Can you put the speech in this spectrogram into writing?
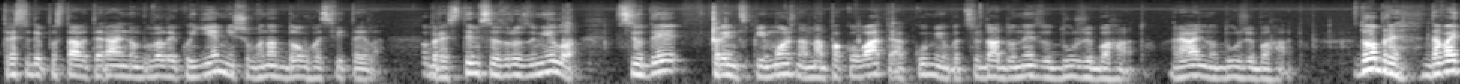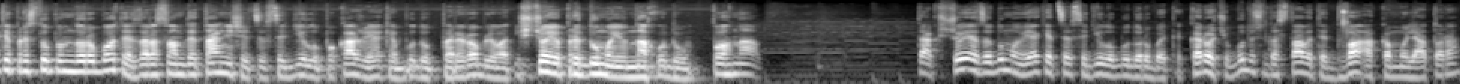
Треба сюди поставити реально велику ємність, щоб вона довго світила. Добре, з тим все зрозуміло. Сюди, в принципі, можна напакувати акумів от сюди донизу дуже багато. Реально дуже багато. Добре, давайте приступимо до роботи. Зараз вам детальніше це все діло покажу, як я буду перероблювати і що я придумаю на ходу. Погнали! Так, що я задумав, як я це все діло буду робити? Коротше, буду сюди ставити два акумулятора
